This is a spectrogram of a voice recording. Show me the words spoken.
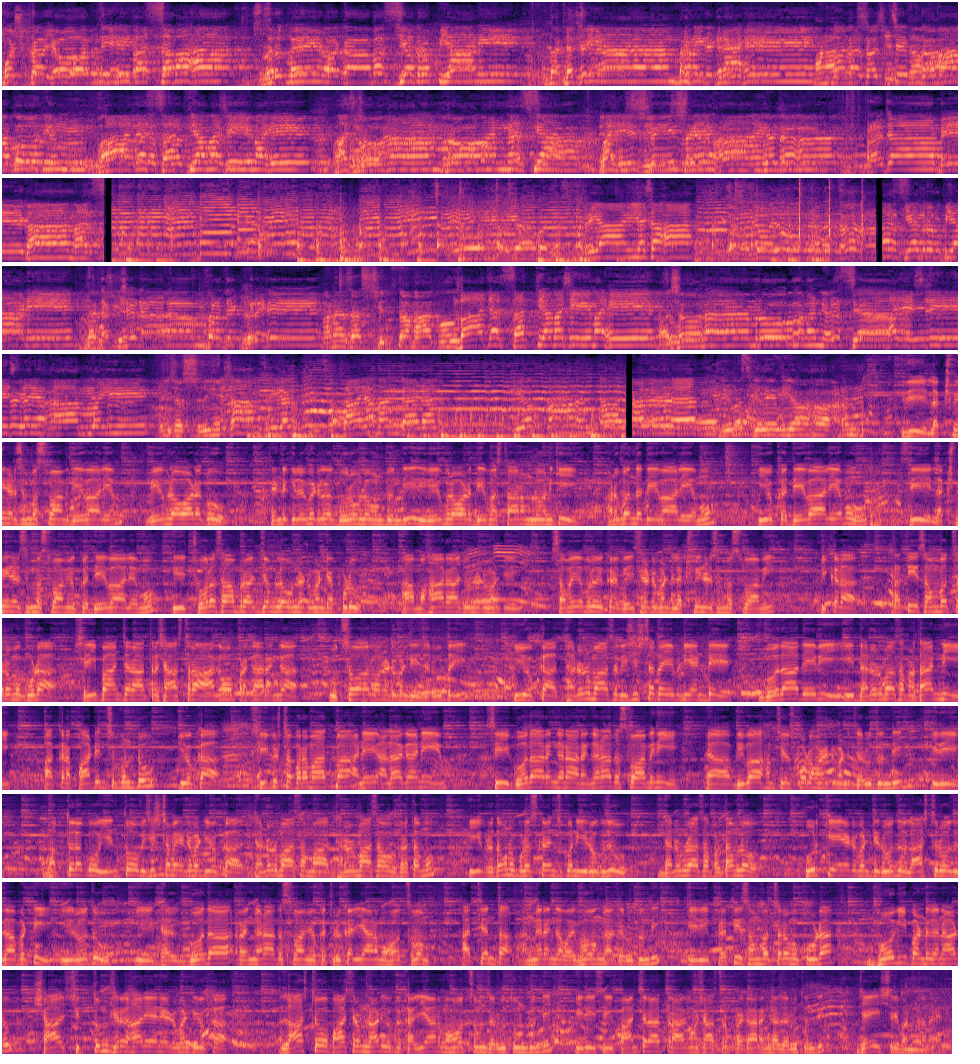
पुष्कयोर्निहितः सवः श्रुत्वेव कामस्य द्रुप्याणि दक्षिणानां प्रतिग्रहे। सत्यमशीमहे अशोणाम् प्रजा ఇది లక్ష్మీ నరసింహస్వామి దేవాలయం. వేములవాడకు రెండు కిలోమీటర్ల దూరంలో ఉంటుంది. ఇది వేములవాడ దేవస్థానంలోనికి అనుబంధ దేవాలయము. ఈ యొక్క దేవాలయము శ్రీ లక్ష్మీ నరసింహస్వామి యొక్క దేవాలయము ఇది చోళ సామ్రాజ్యంలో ఉన్నటువంటి అప్పుడు ఆ మహారాజు ఉన్నటువంటి సమయంలో ఇక్కడ వెలిసినటువంటి లక్ష్మీ నరసింహస్వామి. ఇక్కడ ప్రతి సంవత్సరము కూడా శ్రీపాంచరాత్ర శాస్త్ర ఆగమ ప్రకారంగా ఉత్సవాలు అనేటువంటివి జరుగుతాయి. ఈ యొక్క ధనుర్మాస విశిష్టత ఏమిటి అంటే గోదాదేవి ఈ ధనుర్మాస వ్రతాన్ని అక్కడ పాటించుకుంటూ ఈ యొక్క శ్రీకృష్ణ పరమాత్మ అనే అలాగానే శ్రీ గోదారంగన రంగనాథ స్వామిని వివాహం చేసుకోవడం అనేటువంటి జరుగుతుంది. ఇది భక్తులకు ఎంతో విశిష్టమైనటువంటి యొక్క ధనుర్మాస ధనుర్మాస వ్రతము. ఈ వ్రతమును పురస్కరించుకొని ఈ రోజు ధనుర్మాస వ్రతంలో పూర్తి అయినటువంటి రోజు లాస్ట్ రోజు కాబట్టి ఈ రోజు ఈ గోదా రంగనాథ స్వామి యొక్క తిరుకల్యాణ మహోత్సవం అత్యంత అంగరంగ వైభవంగా జరుగుతుంది. ఇది ప్రతి సంవత్సరము కూడా భోగి పండుగ నాడు షా చిత్తుం చిరహాలి అనేటువంటి యొక్క లాస్ట్ పాశ్రం నాడు ఈ యొక్క కళ్యాణ మహోత్సవం జరుగుతూ ఉంటుంది. ఇది శ్రీ పాంచరాత్ర ఆగమ శాస్త్ర ప్రకారంగా జరుగుతుంది. జై శ్రీమన్నారాయణ.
